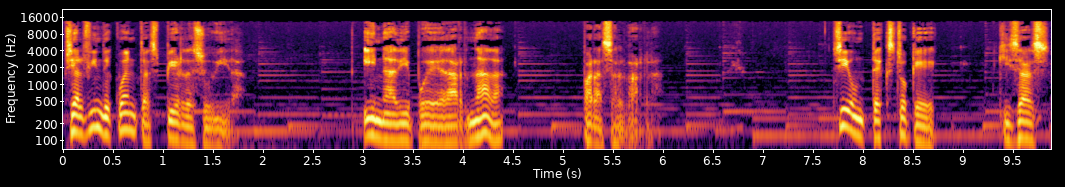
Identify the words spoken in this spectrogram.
si al fin de cuentas pierde su vida. Y nadie puede dar nada para salvarla. Sí, un texto que quizás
